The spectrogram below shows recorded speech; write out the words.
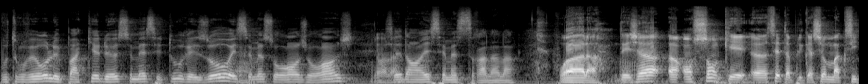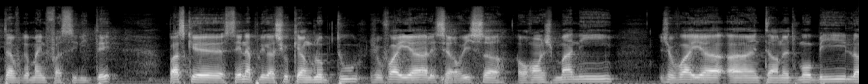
vous trouverez le paquet de SMS et tout réseau, SMS Orange Orange. C'est dans SMS Tralala. Voilà. Déjà, euh, on sent que euh, cette application Maxit a vraiment une facilité parce que c'est une application qui englobe tout. Je vois, il y a les services euh, Orange Money. Je vois, il y a Internet mobile.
